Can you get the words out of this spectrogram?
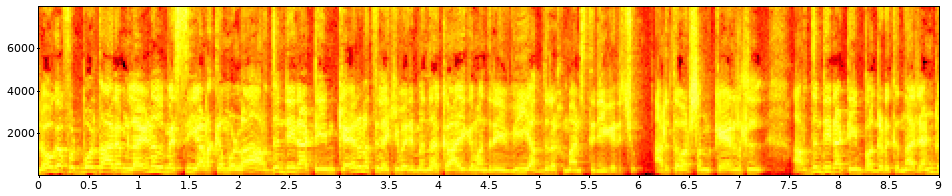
ലോക ഫുട്ബോൾ താരം ലയണൽ മെസ്സി അടക്കമുള്ള അർജന്റീന ടീം കേരളത്തിലേക്ക് വരുമെന്ന് കായിക മന്ത്രി വി അബ്ദുറഹ്മാൻ സ്ഥിരീകരിച്ചു. അടുത്ത വർഷം കേരളത്തിൽ അർജന്റീന ടീം പങ്കെടുക്കുന്ന രണ്ട്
